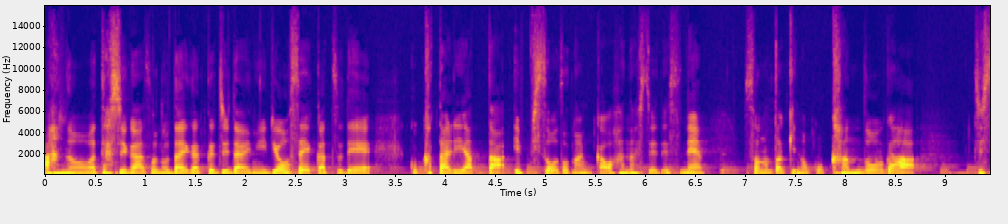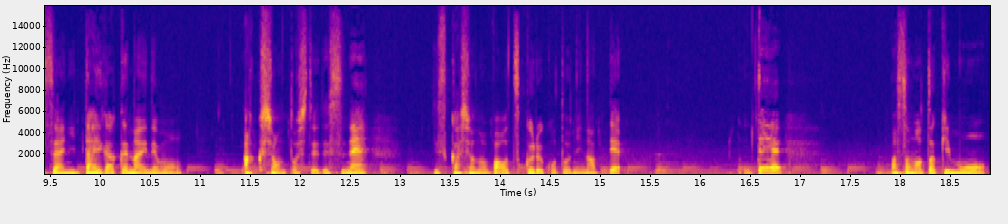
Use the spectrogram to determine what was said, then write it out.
あの私がその大学時代に寮生活でこう語り合ったエピソードなんかを話してですねその時のこう感動が実際に大学内でもアクションとしてですねディスカッションの場を作ることになってで、まあ、その時も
